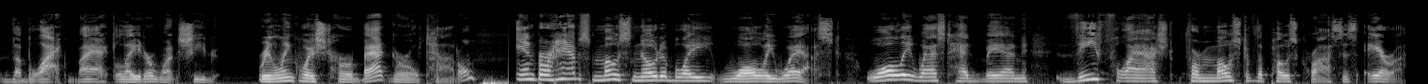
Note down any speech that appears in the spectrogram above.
the Black Bat later once she'd relinquished her Batgirl title, and perhaps most notably Wally West. Wally West had been the Flash for most of the post-crisis era.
